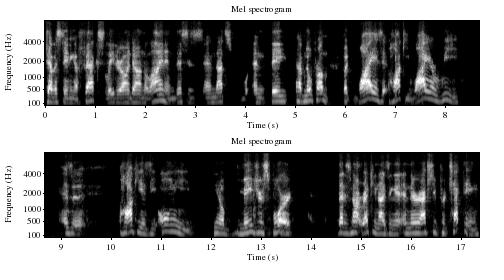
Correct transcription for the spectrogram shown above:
devastating effects later on down the line, and this is and that's and they have no problem. But why is it hockey? Why are we as a hockey is the only you know major sport that is not recognizing it, and they're actually protecting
